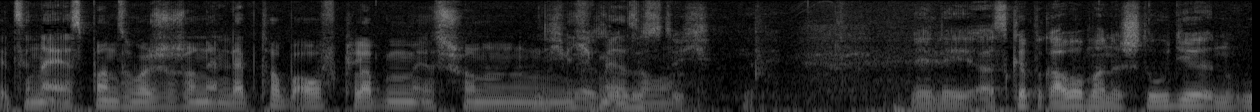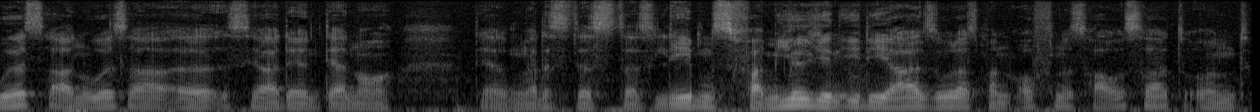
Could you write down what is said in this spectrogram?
jetzt in der S-Bahn zum Beispiel schon den Laptop aufklappen, ist schon nicht, nicht mehr, so. Lustig. Nee. Nee, nee. Es gibt aber mal eine Studie in den USA. In den USA äh, ist ja der, der der, das, das, das Lebensfamilienideal so, dass man ein offenes Haus hat und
